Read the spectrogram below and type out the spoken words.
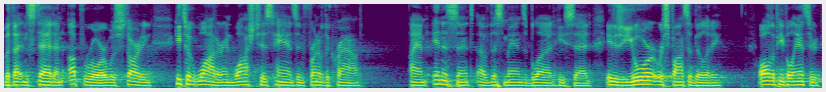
but that instead an uproar was starting, he took water and washed his hands in front of the crowd. I am innocent of this man's blood, he said. It is your responsibility. All the people answered,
